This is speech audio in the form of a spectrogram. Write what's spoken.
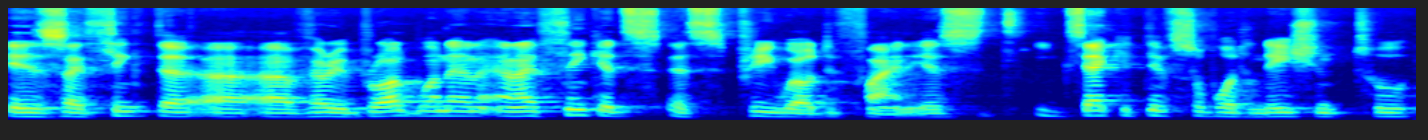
is, I think, the uh, a very broad one, and, and I think it's it's pretty well defined. Is executive subordination to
